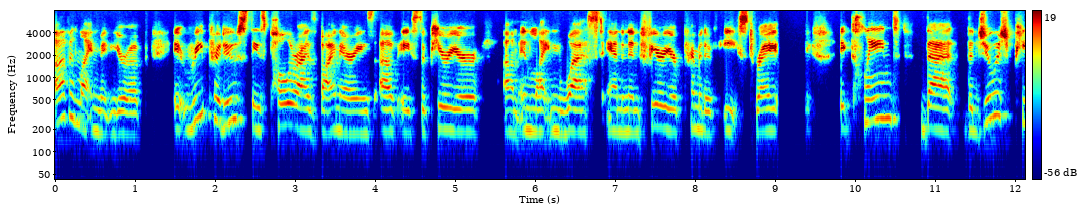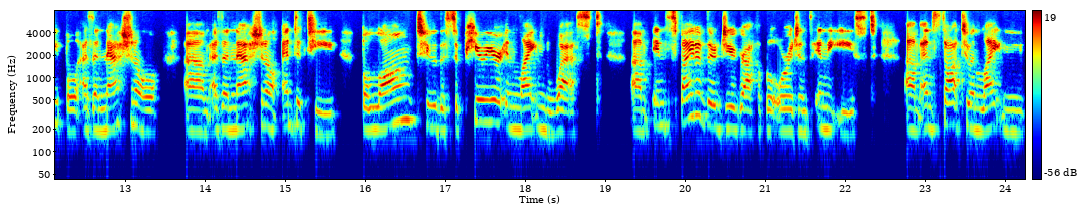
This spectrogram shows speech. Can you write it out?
of Enlightenment Europe, it reproduced these polarized binaries of a superior um, enlightened West and an inferior primitive East, right? It claimed that the Jewish people, as a national, um, as a national entity, belonged to the superior enlightened West, um, in spite of their geographical origins in the East, um, and sought to enlighten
